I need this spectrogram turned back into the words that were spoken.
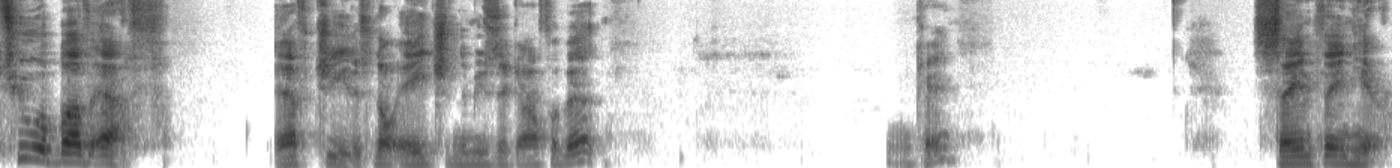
2 above F. F, G. There's no H in the music alphabet. Okay. Same thing here.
